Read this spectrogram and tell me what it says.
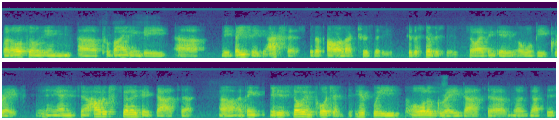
but also in uh, providing the uh, the basic access to the power electricity to the services. So I think it, it will be great. And how to facilitate that? Uh, uh, I think it is so important if we all agree that uh, that this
